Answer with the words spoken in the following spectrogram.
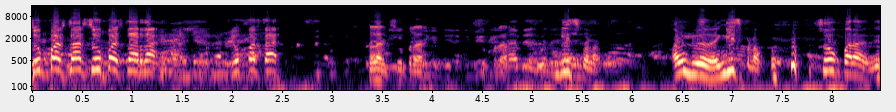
சூப்பர் ஸ்டார் சூப்பர் ஸ்டார் தான். சூப்பர் ஸ்டார். நல்லா இருக்கு சூப்பரா இருக்கு. சூப்பரா இருக்கு. இங்கிலீஷ் படம். தமிழ் இங்கிலீஷ் படம். சூப்பரா இருக்கு.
